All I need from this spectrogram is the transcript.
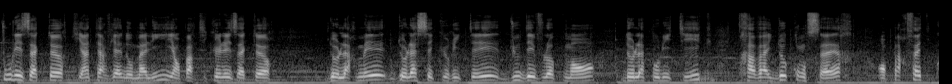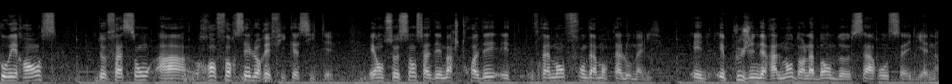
tous les acteurs qui interviennent au Mali, et en particulier les acteurs de l'armée, de la sécurité, du développement, de la politique, travaillent de concert, en parfaite cohérence, de façon à renforcer leur efficacité. Et en ce sens, la démarche 3D est vraiment fondamentale au Mali, et, plus généralement dans la bande saharo-sahélienne.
